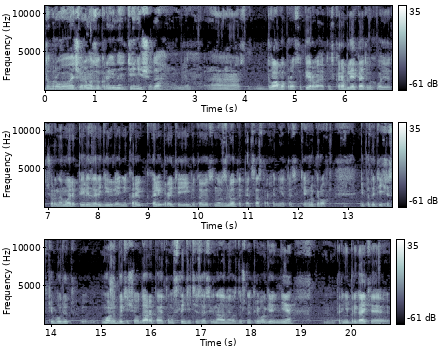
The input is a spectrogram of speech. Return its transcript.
Доброго вечера, мы из Украины. День еще, да? Блин. Два вопроса. Первое, то есть корабли опять выходят в Черное море, перезарядили они калибры эти и готовятся на взлет опять с Астрахани, то есть эти группировки. Гипотетически будут, э, может быть еще удары, поэтому следите за сигналами воздушной тревоги, не пренебрегайте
